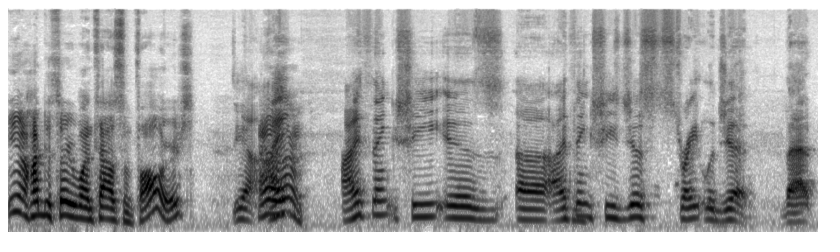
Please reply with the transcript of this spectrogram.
you know 131,000 followers. Yeah, I I, I, think she is. Uh, I think she's just straight legit. That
